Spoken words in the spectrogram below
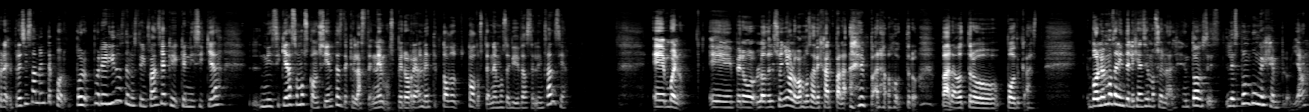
precisamente por, por, heridas de nuestra infancia que, ni, siquiera, ni siquiera somos conscientes de que las tenemos, pero realmente todos tenemos heridas de la infancia. Eh, bueno, eh, pero lo del sueño lo vamos a dejar para, para, otro, para otro podcast. Volvemos a la inteligencia emocional. Entonces, les pongo un ejemplo, ¿ya?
